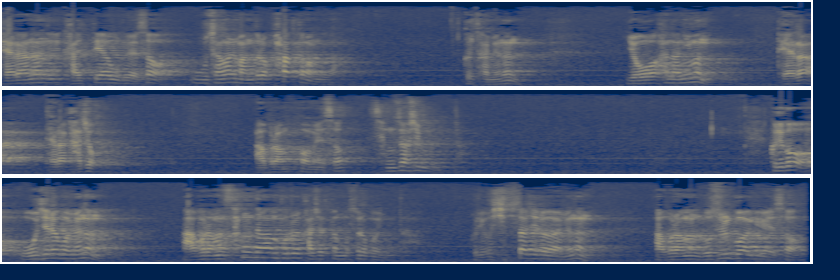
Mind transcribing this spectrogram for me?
데라는 갈대아 우르에서 우상을 만들어 팔았다고 합니다. 그렇다면은 여호와 하나님은 데라, 데라 가족, 아브라함 포함해서 생소하신 분입니다. 그리고 오절에 보면은 아브라함은 상당한 부를 가졌던 것으로 보입니다. 그리고 14절에 가면은 아브라함은 롯을 구하기 위해서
